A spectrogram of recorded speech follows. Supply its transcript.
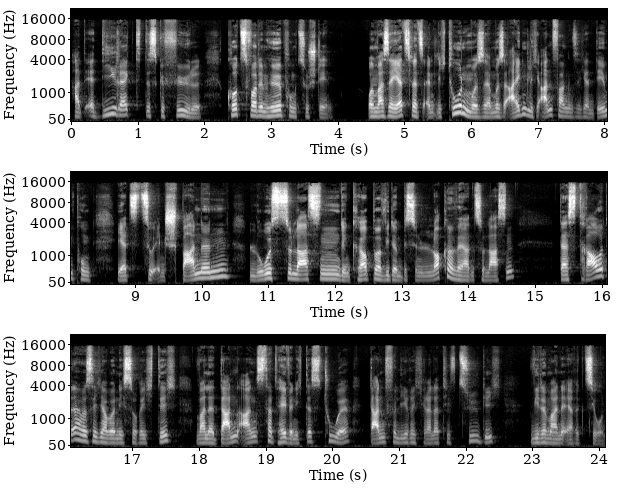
hat er direkt das Gefühl, kurz vor dem Höhepunkt zu stehen. Und was er jetzt letztendlich tun muss, er muss eigentlich anfangen, sich an dem Punkt jetzt zu entspannen, loszulassen, den Körper wieder ein bisschen locker werden zu lassen. Das traut er sich aber nicht so richtig, weil er dann Angst hat, hey, wenn ich das tue, dann verliere ich relativ zügig wieder meine Erektion.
